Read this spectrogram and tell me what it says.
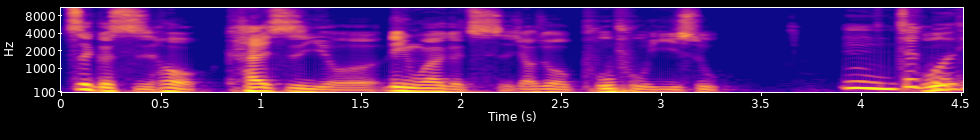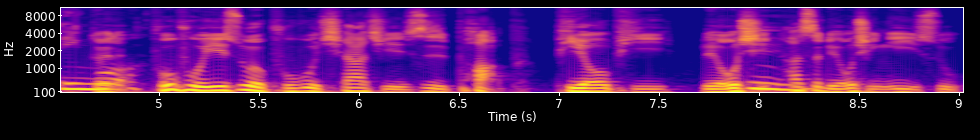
这个时候开始有另外一个词叫做普普艺术。嗯，这个我听对过。普普艺术的普普，它其实是 pop p o p 流行，嗯它是流行艺术。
